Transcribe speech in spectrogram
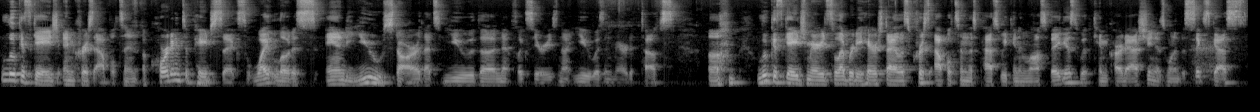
Lukas Gage and Chris Appleton. According to page six, White Lotus and You star, that's You, the Netflix series, not You as in Meredith Tufts, um, Lukas Gage married celebrity hairstylist Chris Appleton this past weekend in Las Vegas with Kim Kardashian as one of the six guests.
